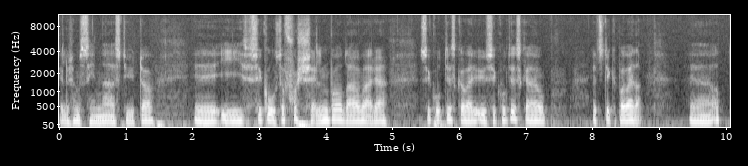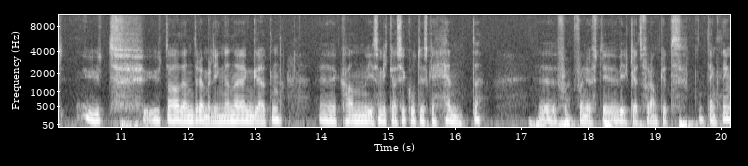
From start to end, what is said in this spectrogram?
eller som sinnet er styrt av eh, i psykose. Og forskjellen på da å være psykotisk og være upsykotisk er jo et stykke på vei, da. Eh, at ut, ut av den drømmelignende grauten eh, kan vi som ikke er psykotiske, hente fornuftig, virkelighetsforankret tenkning.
